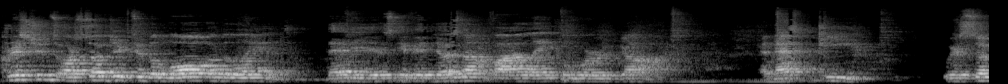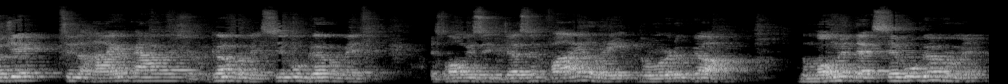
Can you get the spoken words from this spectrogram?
Christians are subject to the law of the land. That is, if it does not violate the word of God. And that's key. We're subject to the higher powers or government, civil government, as long as it doesn't violate the word of God. The moment that civil government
